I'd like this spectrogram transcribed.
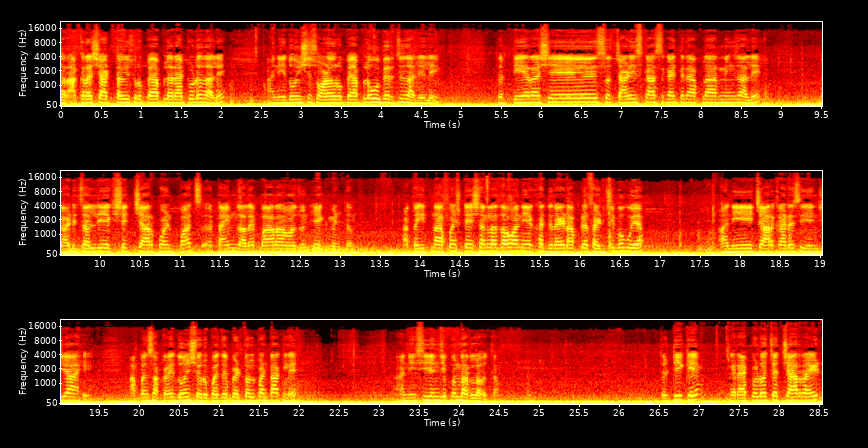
तर अकराशे अठ्ठावीस रुपये आपलं रॅपिडो झाले. आणि दोनशे सोळा रुपये आपलं उबेरचे झालेले. तर तेराशे स- चाळीस का असं काहीतरी आपलं अर्निंग झाले. गाडी चालली एकशे चार पॉईंट पाच. टाइम झालाय बारा वाजून एक मिनिट. आता इथनं आपण स्टेशनला जाऊ आणि एखादी राईड आपल्या साईडची बघूया. आणि चार काड्या सीएनजी आहे. आपण सकाळी दोनशे रुपयाचं पेट्रोल पण टाकले. आणि सीएनजी पण भरला होता. तर ठीक आहे. रॅपिडोच्या चार राईड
